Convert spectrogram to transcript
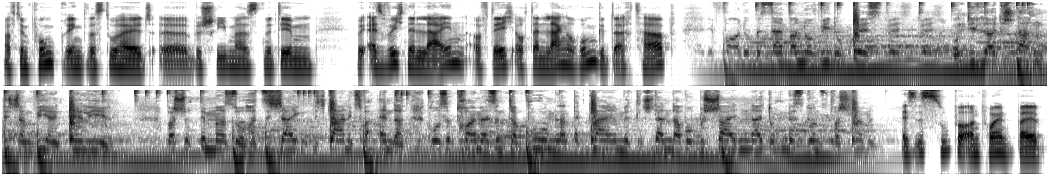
auf den Punkt bringt, was du halt äh, beschrieben hast mit dem, also wirklich eine Line, auf der ich auch dann lange rumgedacht habe. Stell dir vor, du bist einfach nur wie du bist. Und die Leute starren dich an wie ein Alien. War schon immer so, hat sich eigentlich gar nichts verändert. Große Träume sind tabu im Land der kleinen Mittelständler, wo Bescheidenheit und Missgunst verschwimmen. Es ist super on point, weil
